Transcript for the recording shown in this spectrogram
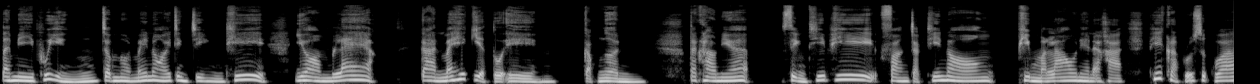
แต่มีผู้หญิงจำนวนไม่น้อยจริง ๆ ที่ยอมแลกการไม่ให้เกียรติตัวเองกับเงิน แต่คราวเนี้ย สิ่งที่พี่ฟังจากที่น้องพิมพ์มาเล่าเนี่ยนะคะ พี่กลับรู้สึกว่า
